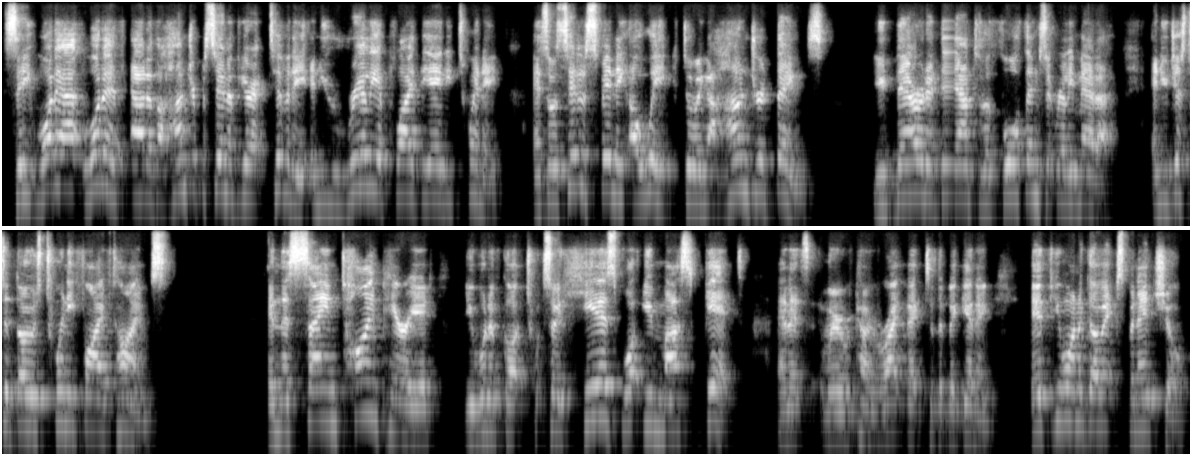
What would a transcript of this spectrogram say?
See, what, out, what if out of 100% of your activity and you really applied the 80-20, and so instead of spending a week doing a hundred things, you narrowed it down to the four things that really matter. And you just did those 25 times. In the same time period, you would have got, so here's what you must get. And it's, we're coming right back to the beginning. If you want to go exponential,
